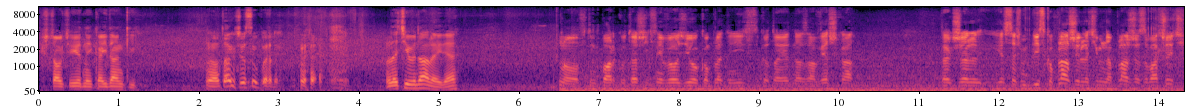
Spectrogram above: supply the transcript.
w kształcie jednej kajdanki. No, także super. Lecimy dalej, nie? No, w tym parku też nic nie wychodziło, kompletnie nic, tylko ta jedna zawieszka. Także jesteśmy blisko plaży, lecimy na plażę zobaczyć.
